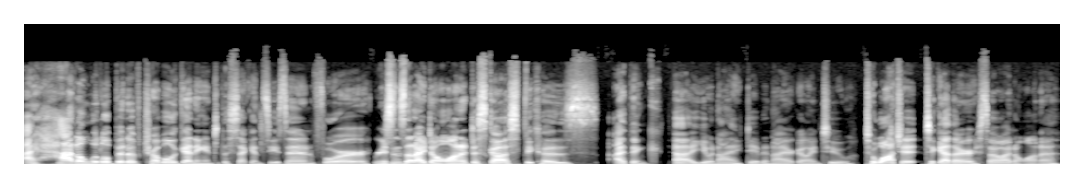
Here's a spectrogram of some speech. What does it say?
I had a little bit of trouble getting into the second season for reasons that I don't want to discuss because I think uh, you and I, David and I, are going to to watch it together. So I don't want to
